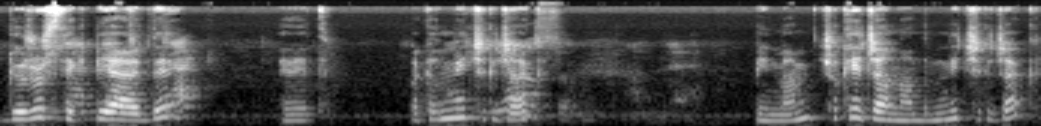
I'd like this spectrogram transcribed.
görürsek bir yerde. çıkacak? Evet. Bakalım ne çıkacak? musun? Bilmem. Çok heyecanlandım. Ne çıkacak?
